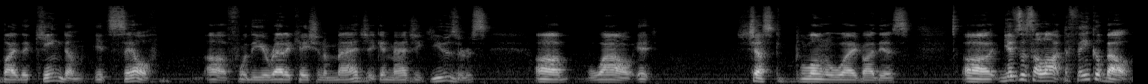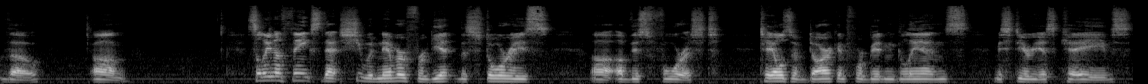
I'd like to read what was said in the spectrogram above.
by the kingdom itself uh, for the eradication of magic and magic users? Uh, wow, it just blown away by this. Uh, gives us a lot to think about, though. Um, Celaena thinks that she would never forget the stories uh, of this forest tales of dark and forbidden glens, mysterious caves.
